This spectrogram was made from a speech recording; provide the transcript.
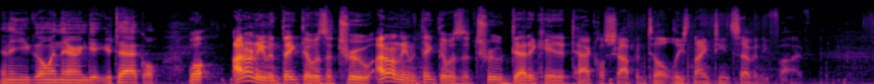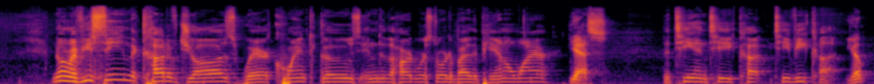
and then you go in there and get your tackle. Well, I don't even think there was a true. I don't even think there was a true dedicated tackle shop until at least 1975. Norm, have you seen the cut of Jaws where Quint goes into the hardware store to buy the piano wire? Yes. The TNT cut, TV cut, Yep.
